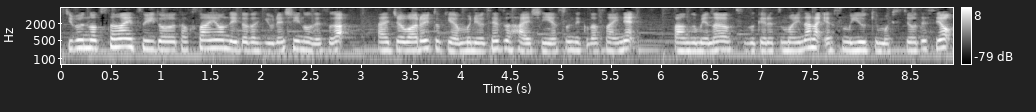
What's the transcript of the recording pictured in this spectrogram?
自分の拙いツイートをたくさん読んでいただき嬉しいのですが、体調悪い時は無理をせず配信休んでくださいね。番組を長く続けるつもりなら休む勇気も必要ですよ。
